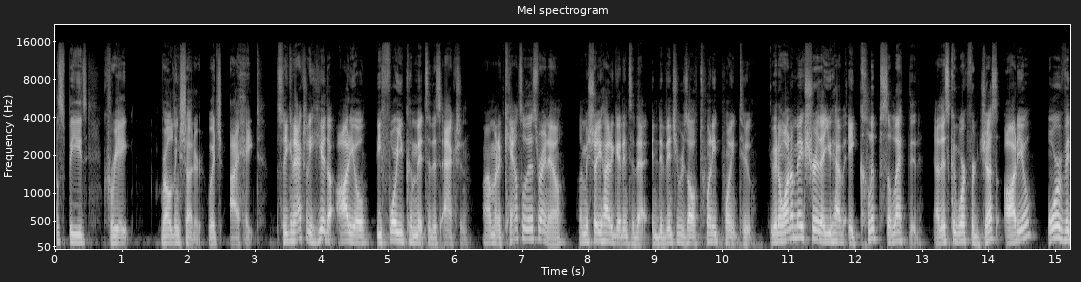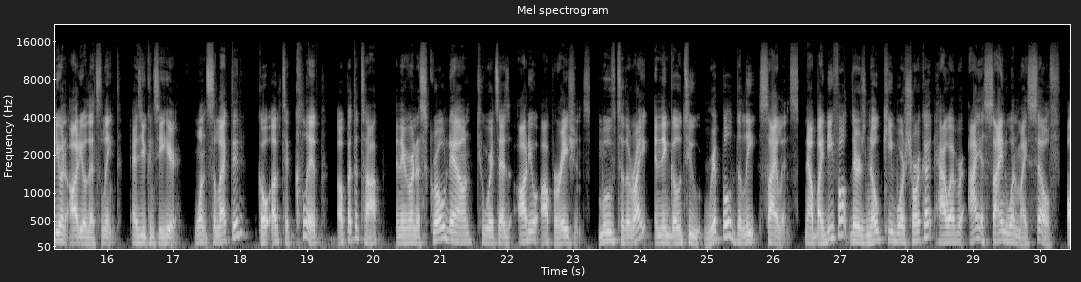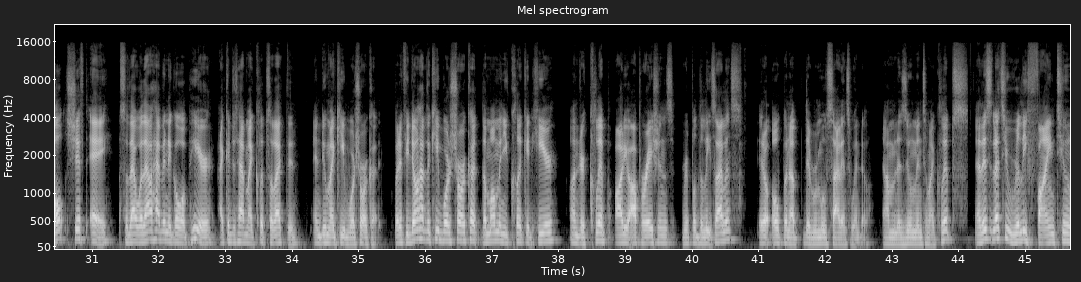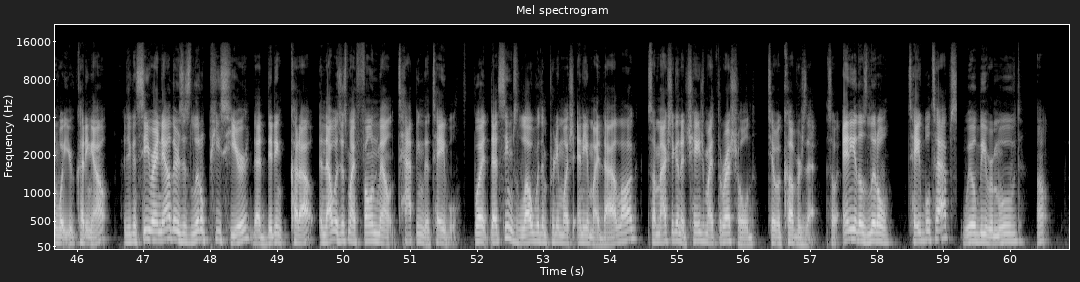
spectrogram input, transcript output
Speeds create rolling shutter, which I hate. So you can actually hear the audio before you commit to this action. I'm gonna cancel this right now. Let me show you how to get into that in DaVinci Resolve 20.2. You're gonna wanna make sure that you have a clip selected. Now this could work for just audio or video and audio that's linked, as you can see here. Once selected, go up to clip, up at the top, and then we're to scroll down to where it says audio operations. Move to the right and then go to ripple delete silence. Now by default, there's no keyboard shortcut. However, I assigned one myself, Alt Shift A, so that without having to go up here, I could just have my clip selected and do my keyboard shortcut. But if you don't have the keyboard shortcut, the moment you click it here under clip audio operations, ripple delete silence, it'll open up the remove silence window. Now I'm gonna zoom into my clips. Now this lets you really fine tune what you're cutting out. As you can see right now, there's this little piece here that didn't cut out, and that was just my phone mount tapping the table. But that seems lower than pretty much any of my dialogue, so I'm actually gonna change my threshold till it covers that. So any of those little table taps will be removed.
